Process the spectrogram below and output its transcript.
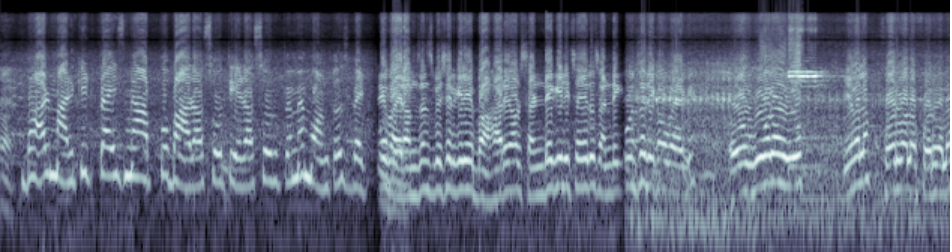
हाँ। बाहर मार्केट प्राइस में आपको 1200 1300 रुपए में मोन्टोस नहीं बैठते भाई रमज़ान स्पेशल के लिए बाहर है और संडे के लिए चाहिए तो संडे कौन सा दिखा हुआ है अभी? वो रहा है वो। ये वाला? फोर वाला फोर वाला।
